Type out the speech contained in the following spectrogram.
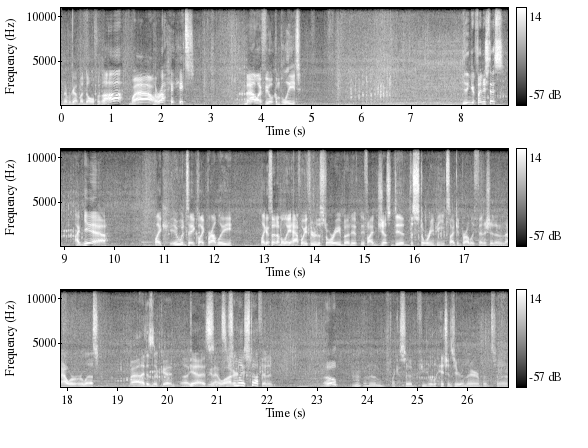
I never got my dolphin. Aha! Wow. All right. Now I feel complete. You think you'll finish this? I, yeah. Like, it would take, like, probably... Like I said, I'm only halfway through the story, but if, if I just did the story beats, I could probably finish it in an hour or less. Wow, that does look good. Uh, yeah, it's, Look at that it's water. some nice stuff in it. Oh, and then, like I said, a few little hitches here and there, but... Uh,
